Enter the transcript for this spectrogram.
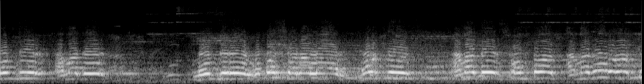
মন্দির, আমাদের মন্দিরের উপাসনালয়ের মূর্তি, আমাদের সম্পদ, আমাদের অর্থ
